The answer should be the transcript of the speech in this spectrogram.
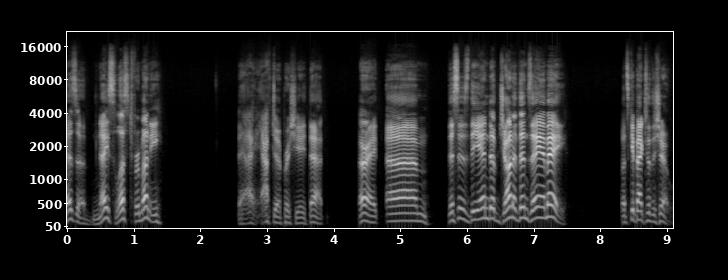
has a nice lust for money. I have to appreciate that. All right, um, this is the end of Jonathan's AMA. Let's get back to the show.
